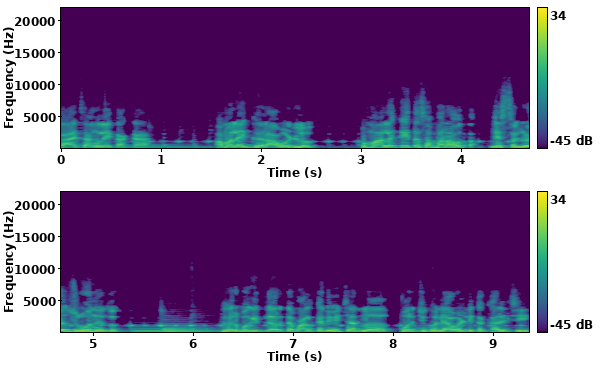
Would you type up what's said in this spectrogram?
काय चांगलंय काका? आम्हाला एक घर आवडलं होतं. तो मालकही तसा बरा होता. म्हणजे सगळं जुळून येत होत. घर बघितल्यावर त्या मालकाने विचारलं वरची खोली आवडली का खालची?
